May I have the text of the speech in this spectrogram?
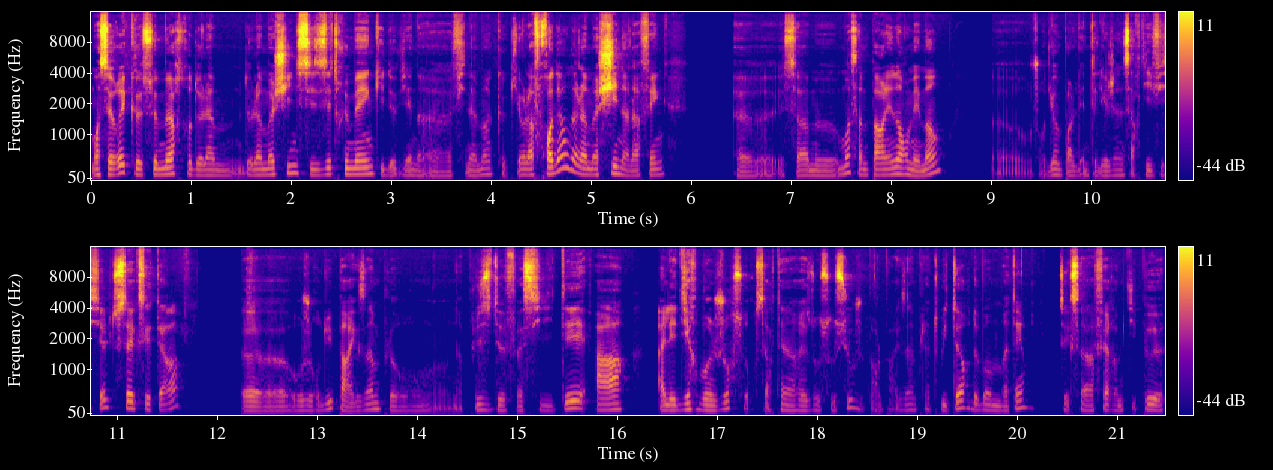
Moi c'est vrai que ce meurtre de la, de la machine, ces êtres humains qui deviennent euh, finalement, qui ont la froideur de la machine à la fin, euh, ça me, moi ça me parle énormément. Euh, aujourd'hui on parle d'intelligence artificielle, tout ça, etc. Aujourd'hui par exemple on a plus de facilité à aller dire bonjour sur certains réseaux sociaux. Je parle par exemple à Twitter de bon matin. Sais que ça va faire un petit peu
